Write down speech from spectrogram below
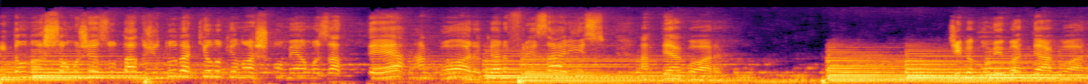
Então nós somos resultado de tudo aquilo que nós comemos até agora. Eu quero frisar isso, até agora. Diga comigo até agora.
